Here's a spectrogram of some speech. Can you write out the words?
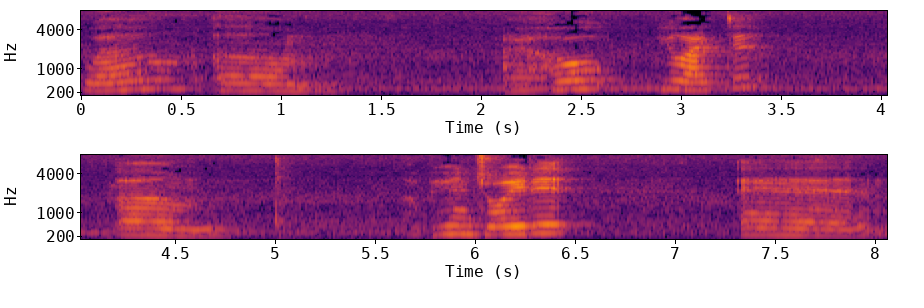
Well, um, I hope you liked it. Um, hope you enjoyed it. And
